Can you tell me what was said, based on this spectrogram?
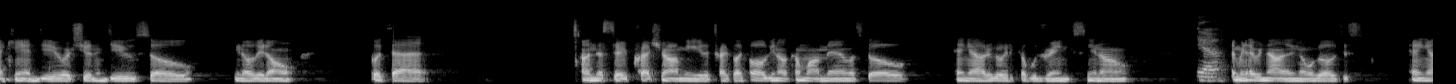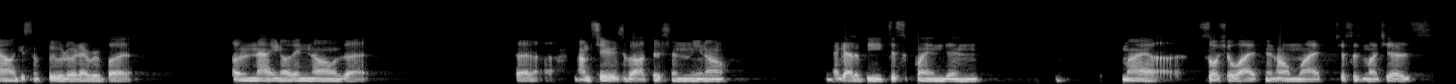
I can't do or shouldn't do. So, you know, they don't put that unnecessary pressure on me to try to like, oh, you know, come on, man, let's go hang out or go get a couple drinks, you know. Yeah. I mean, every now and then we'll go just hang out, get some food or whatever. But other than that, you know, they know that that uh, I'm serious about this, and you know, I got to be disciplined in my uh, social life and home life just as much as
